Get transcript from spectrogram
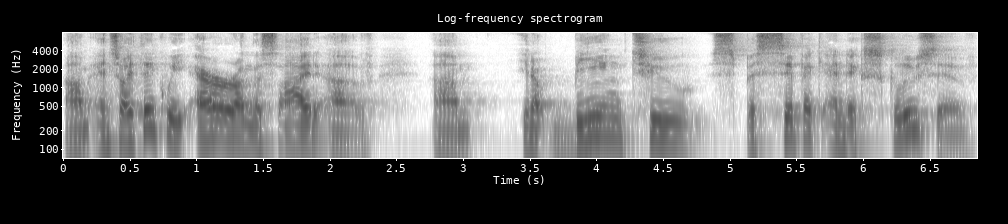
Um, and so I think we err on the side of, um, you know, being too specific and exclusive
